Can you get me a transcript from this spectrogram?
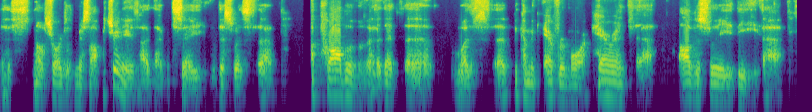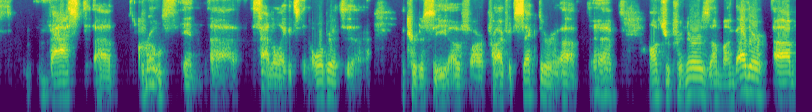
there's no shortage of missed opportunities. I, I would say this was uh, a problem uh, that uh, was becoming ever more apparent. obviously, the vast growth in uh, satellites in orbit, uh, courtesy of our private sector uh, uh entrepreneurs, among other. Um,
